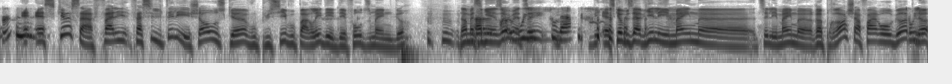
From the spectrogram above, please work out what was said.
peu. Est-ce que ça a facilité les choses que vous puissiez vous parler des défauts du même gars? Non, mais c'est Euh, niaiseux, mais oui, tu sais. Est-ce que vous aviez les mêmes, euh, tu sais, les mêmes euh, reproches à faire au gars? Puis là,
